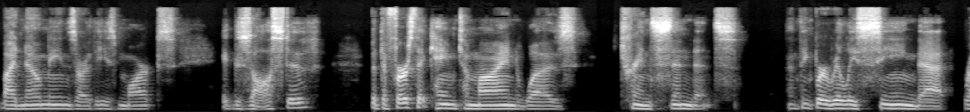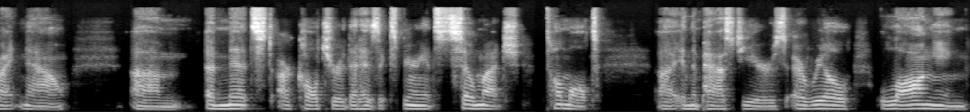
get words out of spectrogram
by no means are these marks exhaustive, but the first that came to mind was transcendence. I think we're really seeing that right now um, amidst our culture that has experienced so much tumult uh, in the past years, a real longing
